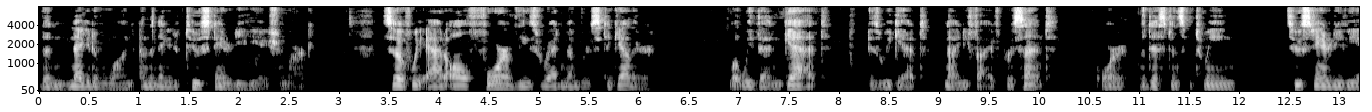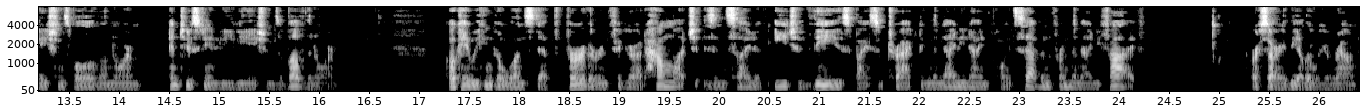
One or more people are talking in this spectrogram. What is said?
the negative 1 and the negative 2 standard deviation mark. So if we add all four of these red numbers together, what we then get is we get 95%, or the distance between two standard deviations below the norm and two standard deviations above the norm. Okay, we can go one step further and figure out how much is inside of each of these by subtracting the 99.7 from the 95. Or sorry, the other way around,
